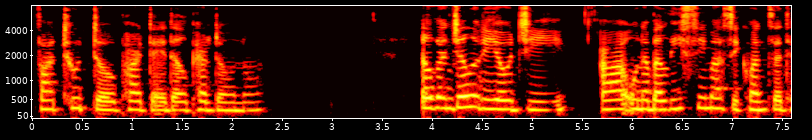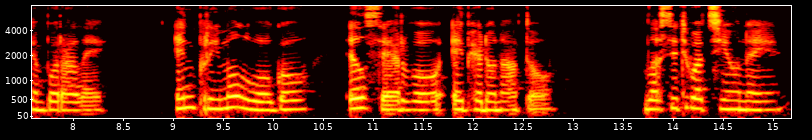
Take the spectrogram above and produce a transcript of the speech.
fa tutto parte del perdono. Il Vangelo di oggi ha una bellissima sequenza temporale. In primo luogo, il servo è perdonato. La situazione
